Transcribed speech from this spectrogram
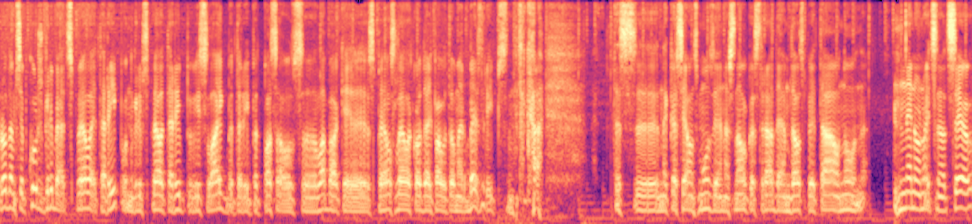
Protams, jebkurš gribētu spēlēt ar ripu un grib spēlēt ar ripu visu laiku, bet arī pasaules uh, labākie spēles lielāko daļu pavadīja tomēr bez ripas. Tas uh, nekas jauns mūsdienās nav, kas strādājam daudz pie tā. Un, nu, un, Nenonaicināt sev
